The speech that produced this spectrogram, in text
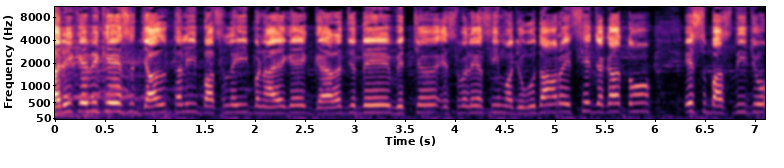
ਹਰੀਕੇ ਵਿਖੇ ਇਸ ਜਲ ਥਲੀ ਬੱਸ ਲਈ ਬਣਾਏ ਗਏ ਗੈਰਜ ਦੇ ਵਿੱਚ ਇਸ ਵੇਲੇ ਅਸੀਂ ਮੌਜੂਦ ਹਾਂ ਔਰ ਇਸੇ ਜਗ੍ਹਾ ਤੋਂ ਇਸ ਬੱਸ ਦੀ ਜੋ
